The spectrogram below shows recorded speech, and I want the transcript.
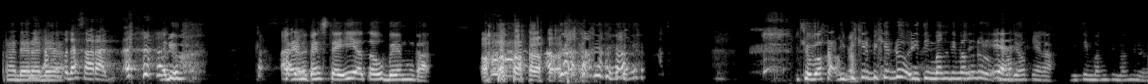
rada-rada. Ini aku penasaran. Aduh, KMPSTI atau BEM Kak? Coba kak dipikir-pikir dulu, ditimbang-timbang dulu yeah. jawabnya kak, ditimbang-timbang dulu.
